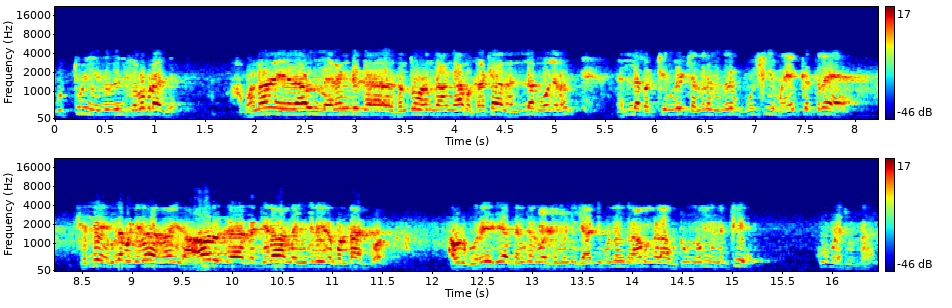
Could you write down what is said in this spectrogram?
புத்திரம் என்னதுன்னு சொல்லப்படாது அவனா ஏதாவது மிரண்டு சந்தோஷம் தாங்காம கேட்டா நல்ல போஜனம் நல்ல பட்சியங்கள் சந்திரன் சந்திரன் பூசிய மயக்கத்துல செல்ல என்ன பண்ணினா இது ஆறு க- கட்டினா அந்த இன்ஜினியரை கொண்டாடுவோம் அவருக்கு ஒரே இடியா தங்க கோஷம் பண்ணி சாத்தி பண்ணு கிராமங்களா விட்டுணும்னு நினைச்சு கூப்பிட சொன்னார்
